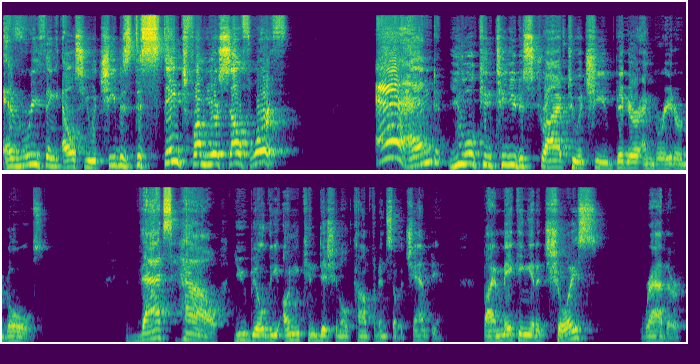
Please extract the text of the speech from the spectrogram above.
Everything else you achieve is distinct from your self worth. And you will continue to strive to achieve bigger and greater goals. That's how you build the unconditional confidence of a champion by making it a choice rather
